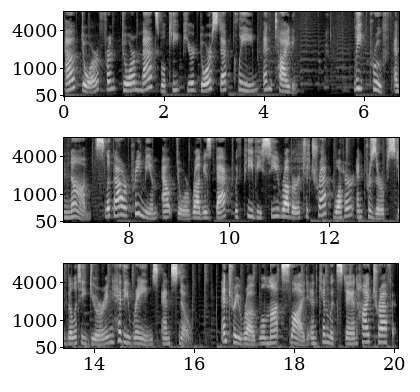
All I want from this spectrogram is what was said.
Outdoor front door mats will keep your doorstep clean and tidy. Leak-proof and non-slip our premium outdoor rug is backed with PVC rubber to trap water and preserve stability during heavy rains and snow. Entry rug will not slide and can withstand high traffic.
